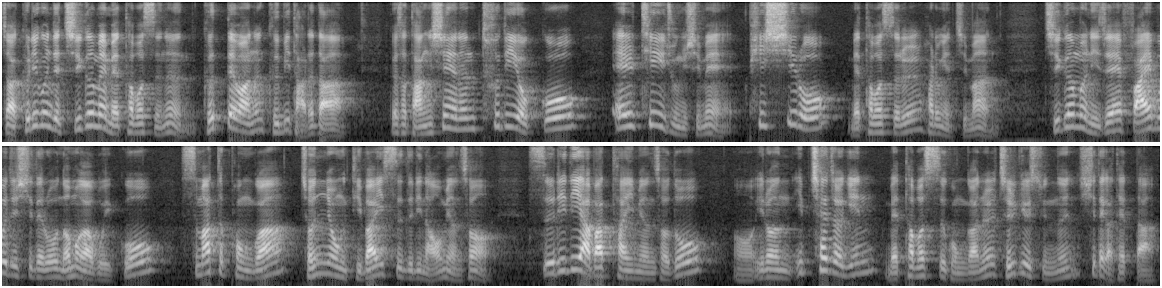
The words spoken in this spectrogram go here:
자, 그리고 이제 지금의 메타버스는 그때와는 급이 다르다. 그래서 당시에는 2D였고 LTE 중심의 PC로 메타버스를 활용했지만 지금은 이제 5G 시대로 넘어가고 있고 스마트폰과 전용 디바이스들이 나오면서 3D 아바타이면서도 어, 이런 입체적인 메타버스 공간을 즐길 수 있는 시대가 됐다.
